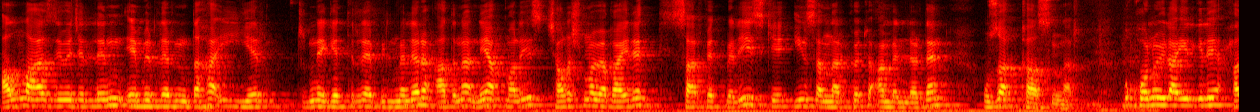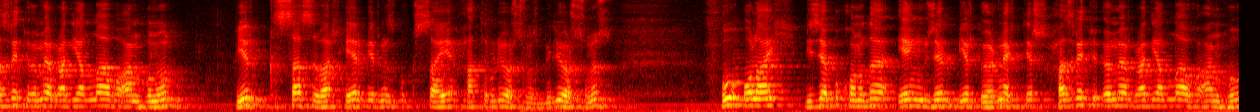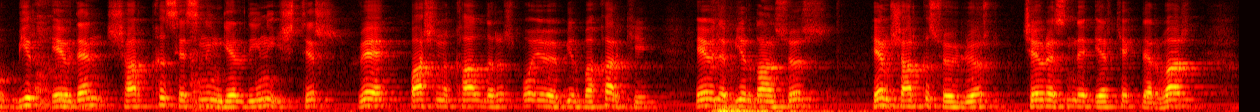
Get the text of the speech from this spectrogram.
Allah Azze ve Celle'nin emirlerini daha iyi yerine getirebilmeleri adına ne yapmalıyız? Çalışma ve gayret sarf etmeliyiz ki insanlar kötü amellerden uzak kalsınlar. Bu konuyla ilgili Hazreti Ömer radıyallahu anh'unun bir kıssası var. Her biriniz bu kıssayı hatırlıyorsunuz, biliyorsunuz. Bu olay bize bu konuda en güzel bir örnektir. Hazreti Ömer radıyallahu anhu bir evden şarkı sesinin geldiğini işitir ve başını kaldırır. O eve bir bakar ki evde bir dansöz hem şarkı söylüyor, çevresinde erkekler var.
